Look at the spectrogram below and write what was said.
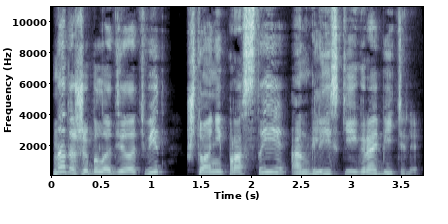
Надо же было делать вид, что они простые английские грабители.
